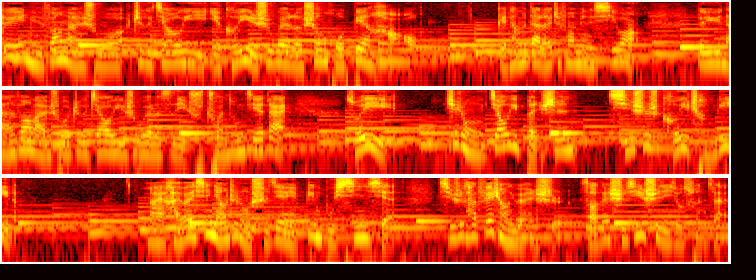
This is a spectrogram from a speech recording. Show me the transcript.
对于女方来说，这个交易也可以是为了生活变好，给他们带来这方面的希望；对于男方来说，这个交易是为了自己传宗接代。所以，这种交易本身其实是可以成立的。买海外新娘这种实践也并不新鲜，其实它非常原始，早在十七世纪就存在。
